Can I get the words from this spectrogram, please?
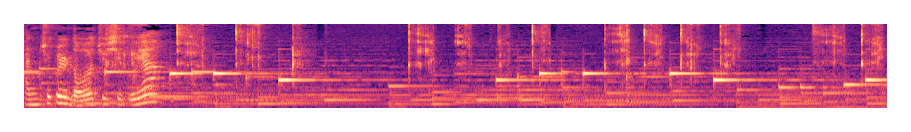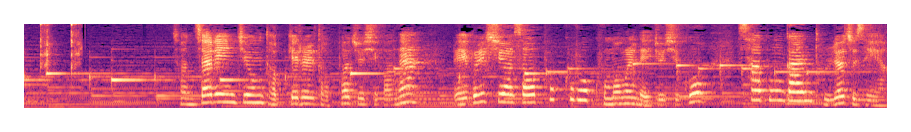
반죽을 넣어주시고요. 전자레인지용 덮개를 덮어주시거나 랩을 씌워서 포크로 구멍을 내주시고 4분간 돌려주세요.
